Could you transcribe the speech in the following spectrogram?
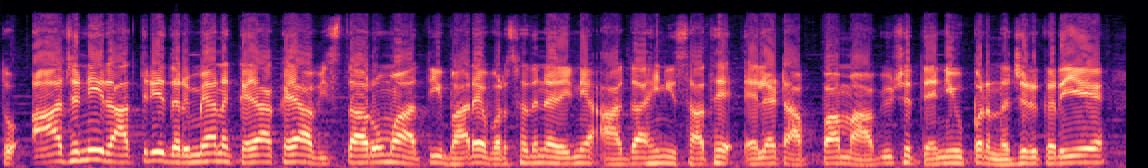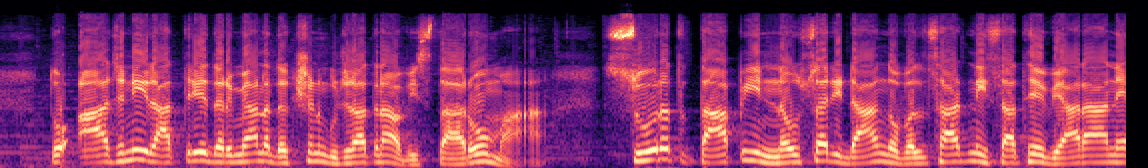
તો આજની રાત્રિ દરમિયાન કયા કયા વિસ્તારોમાં અતિ ભારે વરસાદને લઈને આગાહીની સાથે એલર્ટ આપવામાં આવ્યું છે તેની ઉપર નજર કરીએ તો આજની રાત્રિ દરમિયાન દક્ષિણ ગુજરાતના વિસ્તારોમાં સુરત, તાપી, નવસારી, ડાંગ, વલસાડની સાથે વ્યારા અને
